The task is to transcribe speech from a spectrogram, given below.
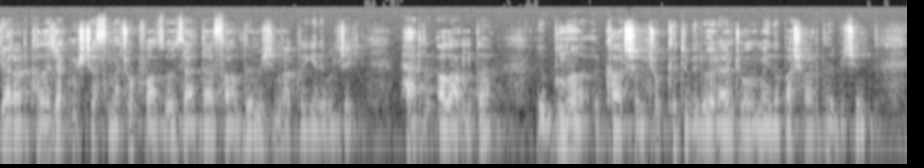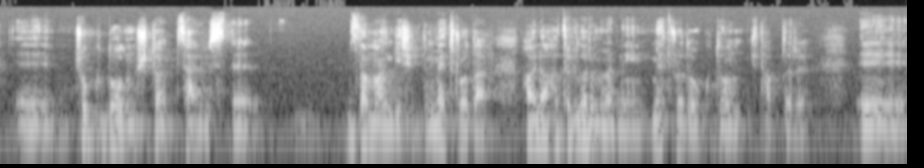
yarar kalacakmışçasına çok fazla özel ders aldığım için akla gelebilecek her alanda buna karşın çok kötü bir öğrenci olmayı da başardığım için e, çok dolmuşta serviste zaman geçirdim metroda. Hala hatırlarım örneğin metroda okuduğum kitapları. E,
